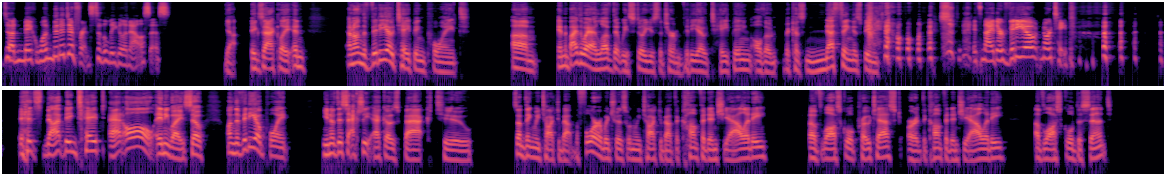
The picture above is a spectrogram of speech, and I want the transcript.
Doesn't make one bit of difference to the legal analysis. Yeah, exactly. And and on the videotaping point, um, and by the way, I love that we still use the term videotaping, although because nothing is being. it's neither video nor tape. it's not being taped at all. Anyway, so on the video point, you know, this actually echoes back to something we talked about before, which was when we talked about the confidentiality of law school protest or the confidentiality of law school dissent.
